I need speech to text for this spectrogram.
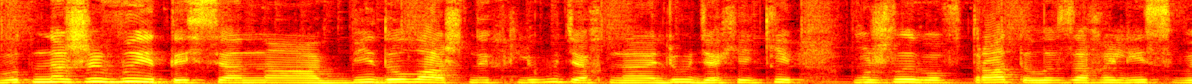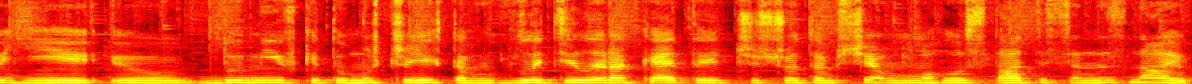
от наживитися на бідолашних людях, на людях, які можливо втратили взагалі свої домівки, тому що їх там влетіли ракети, чи що там ще могло статися. Не знаю,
